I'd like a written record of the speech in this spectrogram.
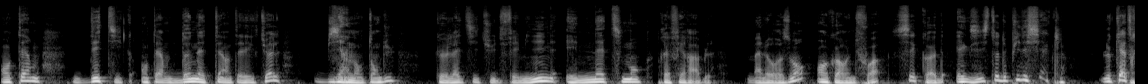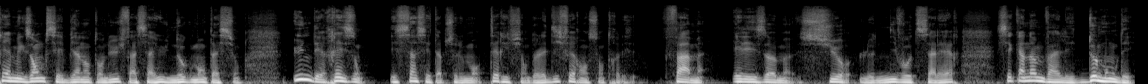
en termes d'éthique, en termes d'honnêteté intellectuelle, bien entendu, que l'attitude féminine est nettement préférable. Malheureusement, encore une fois, ces codes existent depuis des siècles. Le quatrième exemple, c'est bien entendu face à une augmentation. Une des raisons, et ça c'est absolument terrifiant, de la différence entre les femmes et les hommes sur le niveau de salaire, c'est qu'un homme va aller demander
